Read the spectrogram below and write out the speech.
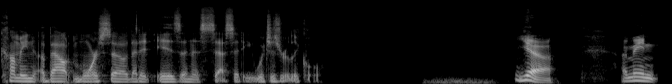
coming about more so that it is a necessity which is really cool yeah. I mean,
